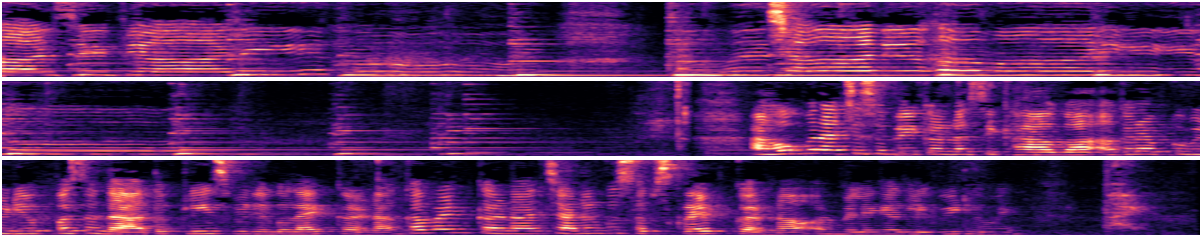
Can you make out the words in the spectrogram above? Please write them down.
जान से प्यारी हो, तुम जान हमारी हो। आई होप मैंने अच्छे से प्ले करना सिखा होगा। अगर आपको वीडियो पसंद आया तो प्लीज़ वीडियो को लाइक करना कमेंट करना चैनल को सब्सक्राइब करना और मिलेंगे अगली वीडियो में।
